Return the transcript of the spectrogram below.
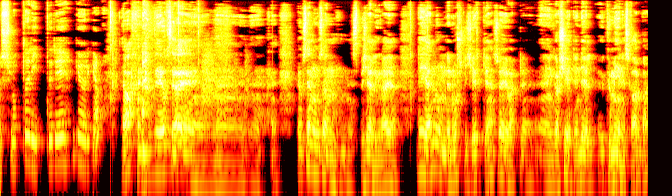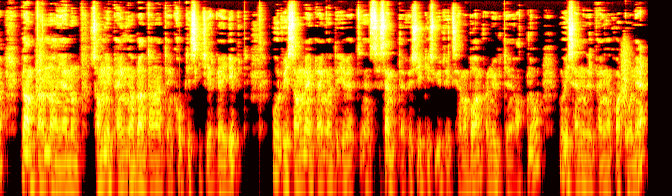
slottet Ritter i Georgia. Ja, det er også en, det er også noen sånn spesielle greier. Det er Gjennom Den norske kirke så har jeg vært eh, engasjert i en del økumenisk arbeid. Bl.a. gjennom samling penger blant annet til den koptiske kirka i Egypt. Hvor vi samler inn penger og driver et senter for psykisk utviklingshemma barn fra 0 til 18 år. Hvor vi sender en del penger hvert år ned.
